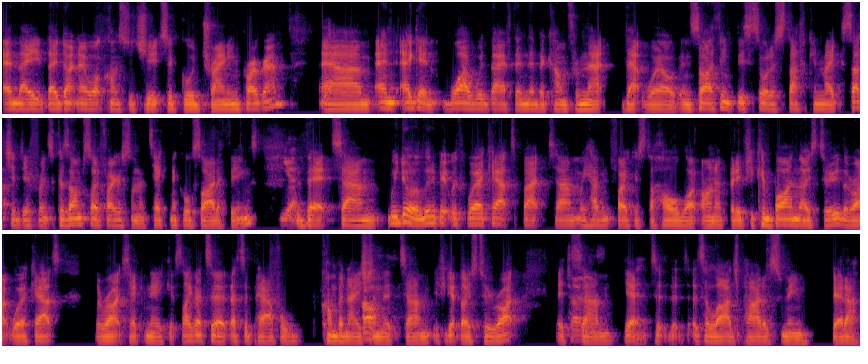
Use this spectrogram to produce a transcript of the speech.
and they they don't know what constitutes a good training program um, and again why would they if they never come from that that world and so i think this sort of stuff can make such a difference because i'm so focused on the technical side of things yeah. that um, we do a little bit with workouts but um, we haven't focused a whole lot on it but if you combine those two the right workouts the right technique it's like that's a that's a powerful combination oh. that um, if you get those two right it's um yeah it's a, it's a large part of swimming better.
